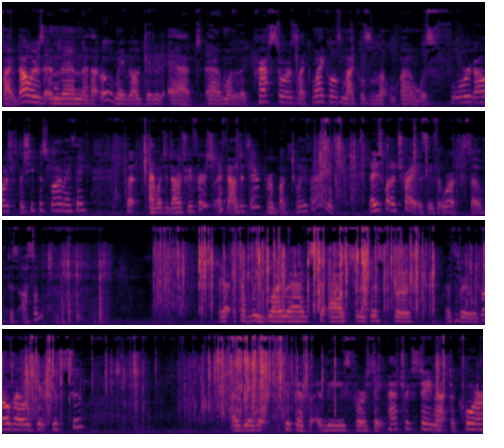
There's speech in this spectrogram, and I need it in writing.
$5. And then I thought, oh, maybe I'll get it at um, one of the craft stores like Michael's. Michael's um, was $4 for the cheapest one, I think. But I went to Dollar Tree first. I found it there for a buck 25. And I just want to try it and see if it works. So this is awesome. I got a couple of these blind bags to add to the gifts for the three little girls I always give gifts to. I did pick up these for St. Patrick's Day, not decor,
